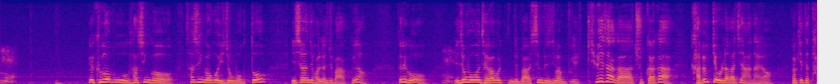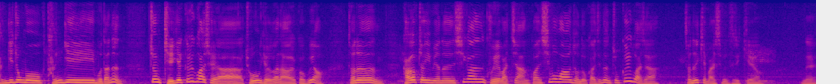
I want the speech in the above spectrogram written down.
예. 그러니까 그거 보고 사신 거, 사신 거고, 이 종목도 2차 전지 관련주 맞고요. 그리고 네. 이 종목은 제가 볼때 말씀드리지만 회사가 주가가 가볍게 올라가지 않아요. 그렇기 때문에 단기 종목, 단기보다는 좀 길게 끌고 하셔야 좋은 결과가 나올 거고요. 저는 가급적이면은 시간 구애받지 않고 한 15만 원 정도까지는 좀 끌고 하자. 저는 이렇게 말씀을 드릴게요. 네.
